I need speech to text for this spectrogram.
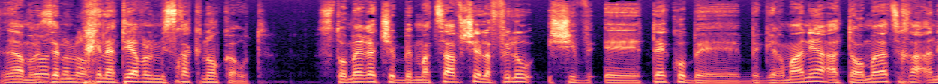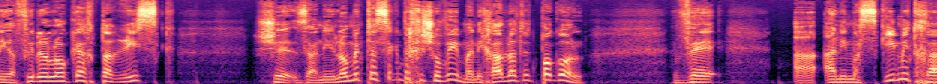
זה, אבל קבוצות זה או לא. מבחינתי אבל משחק נוקאוט. זאת אומרת שבמצב של אפילו שיו- אה, תיקו בגרמניה, אתה אומר לעצמך, אני אפילו לא לוקח את הריסק, שאני לא מתעסק בחישובים, אני חייב לתת פה גול. ואני מסכים איתך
